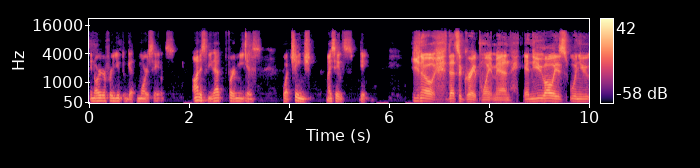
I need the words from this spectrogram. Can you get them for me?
in order for you to get more sales honestly, that for me is what changed my sales game. You know, that's a great point, man. And you always, when you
